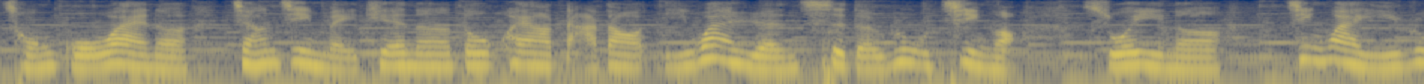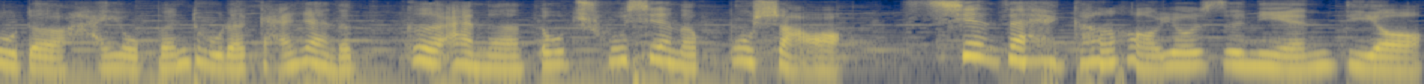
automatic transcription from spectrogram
从国外呢，将近每天呢，都快要达到一万人次的入境哦。所以呢，境外移入的还有本土的感染的个案呢，都出现了不少哦。现在刚好又是年底哦。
